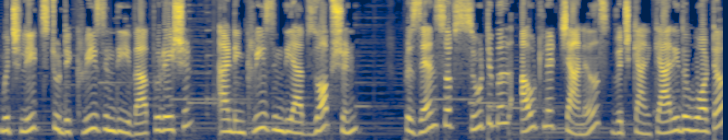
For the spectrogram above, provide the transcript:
which leads to decrease in the evaporation and increase in the absorption, presence of suitable outlet channels which can carry the water,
